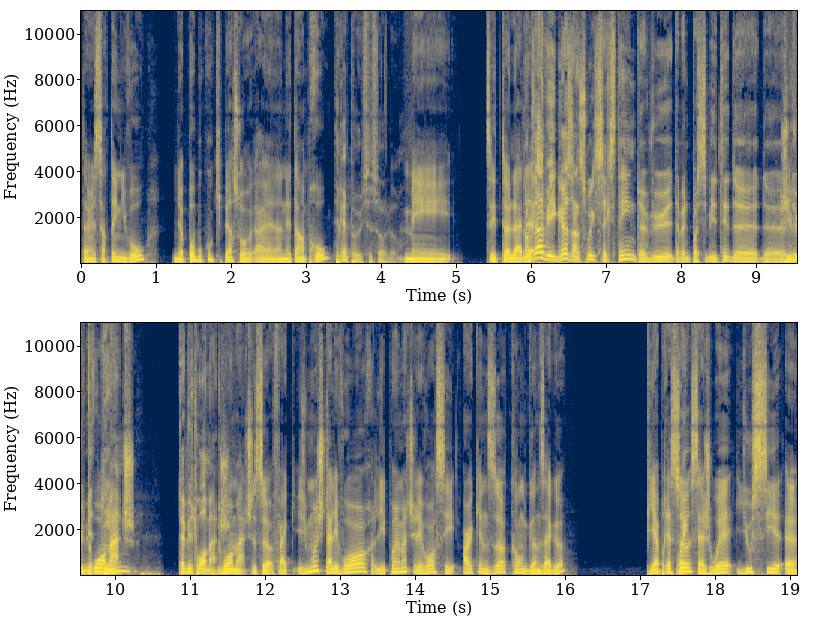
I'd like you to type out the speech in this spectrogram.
tu as un certain niveau. Il n'y a pas beaucoup qui percent au- en étant pro. Très peu, c'est ça. Là. Mais tu as la. Donc là, à Vegas, dans le Sweet 16, tu avais une possibilité de. de- J'ai de vu trois games. matchs. Tu as vu trois matchs. Trois matchs, c'est ça. Fait que moi, je suis allé voir, les premiers matchs que allé voir, c'est Arkansas contre Gonzaga. Puis après ça, Oui. ça jouait UC, euh,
